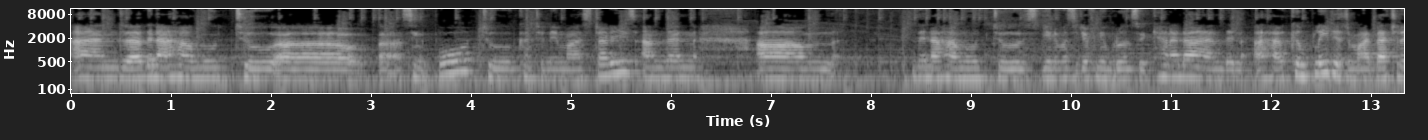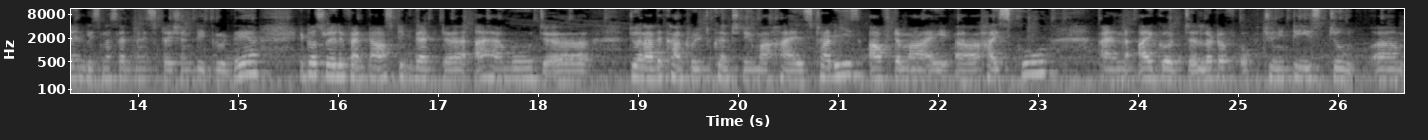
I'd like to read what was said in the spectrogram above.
and uh, then I have moved to uh, uh, Singapore to continue my studies, and then um, then I have moved to University of New Brunswick, Canada, and then I have completed my Bachelor in Business Administration degree there. It was really fantastic that uh, I have moved uh, to another country to continue my higher studies after my uh, high school, and I got a lot of opportunities to um,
